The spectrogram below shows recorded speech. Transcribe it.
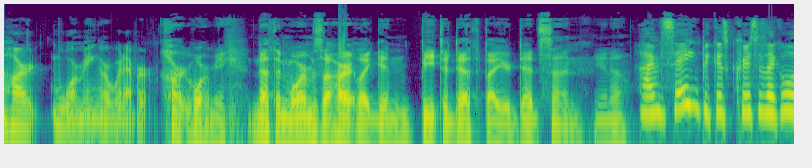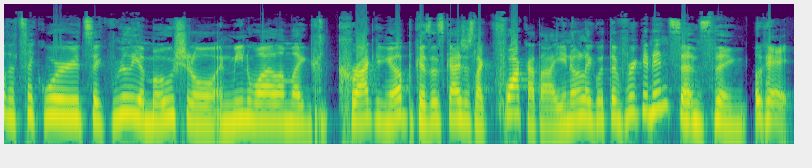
heartwarming or whatever. Heartwarming. Nothing warms the heart like getting beat to death by your dead son, you know? I'm saying because Chris is like, oh, that's like where it's like really emotional. And meanwhile, I'm like cracking up because this guy's just like, fuakata, you know, like with the freaking incense thing. Okay,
